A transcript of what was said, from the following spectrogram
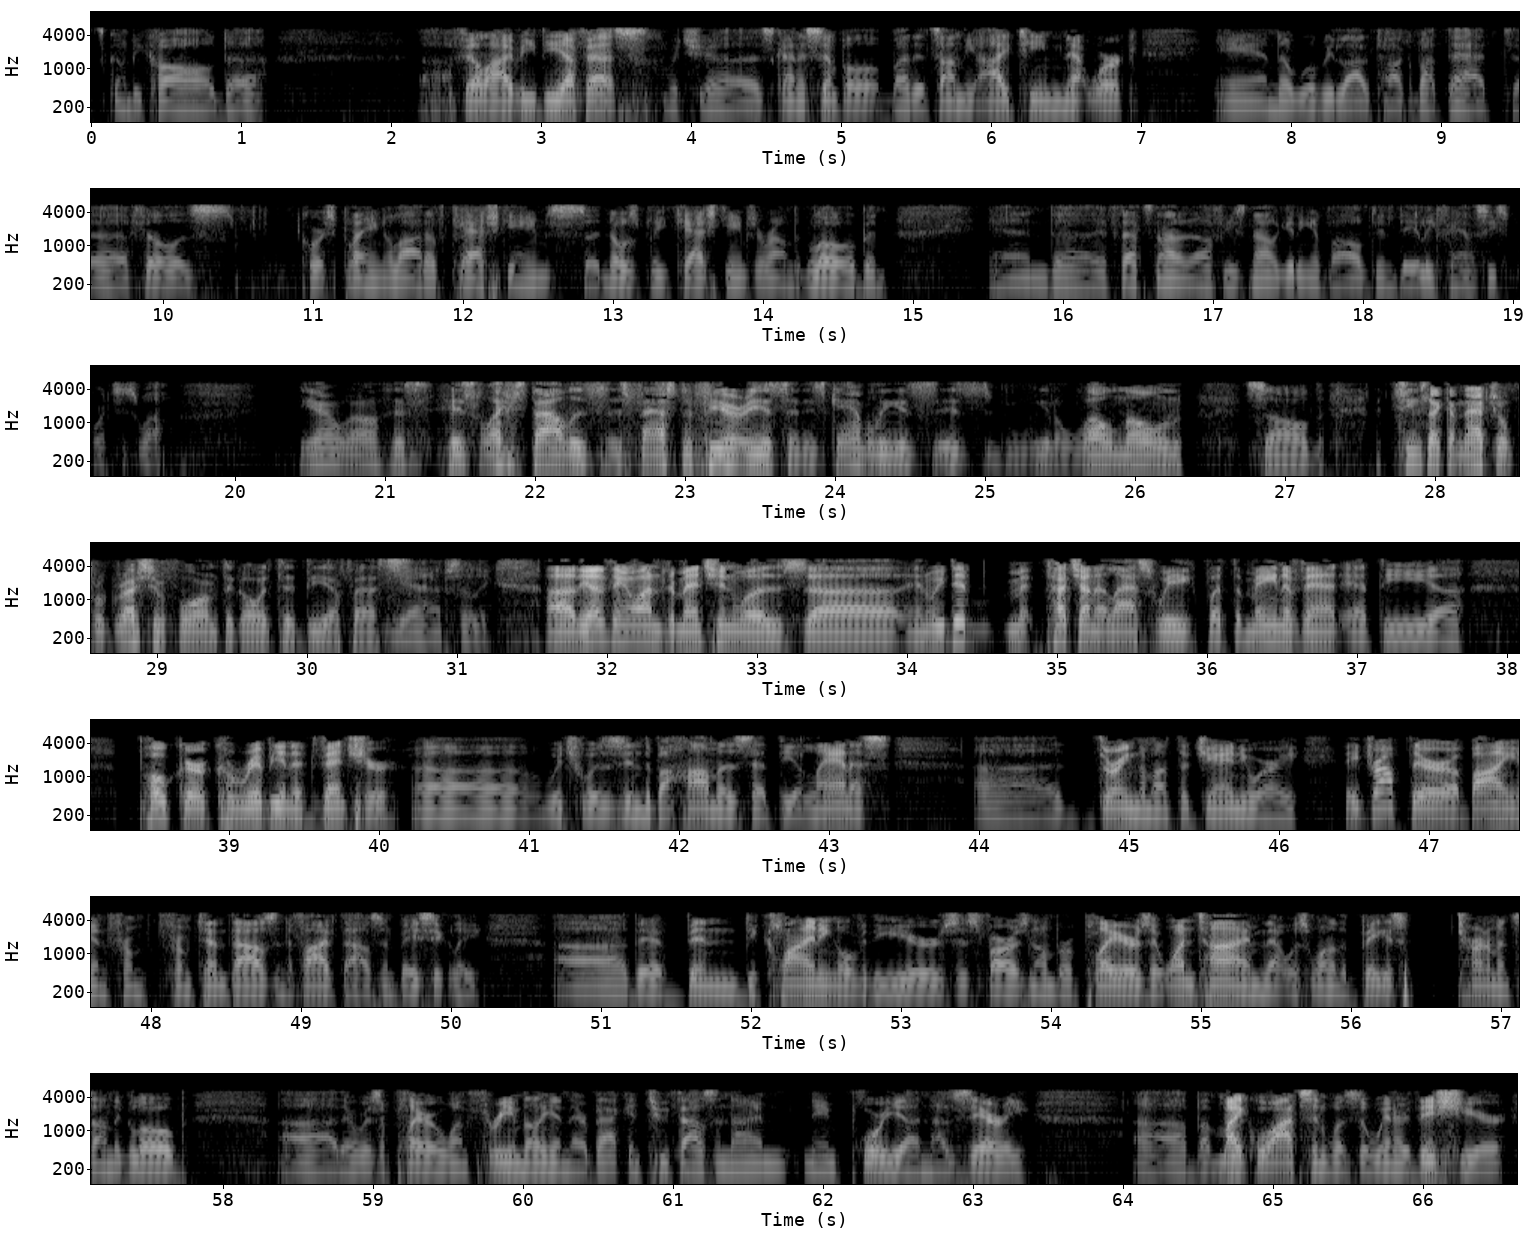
It's going to be called uh, uh, Phil Ivey DFS, which uh, is kind of simple, but it's on the iTeam network, and uh, we'll be a lot of talk about that. Uh, Phil is, of course, playing a lot of cash games, uh, nosebleed cash games around the globe, and and uh, if that's not enough, he's now getting involved in daily fantasy sports as well. Yeah, well, his his lifestyle is, is fast and furious, and his gambling is is you know well known. So it seems like a natural progression for him to go into DFS. Yeah, absolutely. Uh, the other thing I wanted to mention was, uh, and we did m- touch on it last week, but the main event at the uh, Poker Caribbean Adventure, uh, which was in the Bahamas at the Atlantis. Uh, during the month of January, they dropped their uh, buy-in from from 10,000 to 5,000, basically. Uh, they have been declining over the years as far as number of players. At one time, that was one of the biggest tournaments on the globe. Uh, there was a player who won three million there back in 2009 named Poorya Nazari. Uh, but Mike Watson was the winner this year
